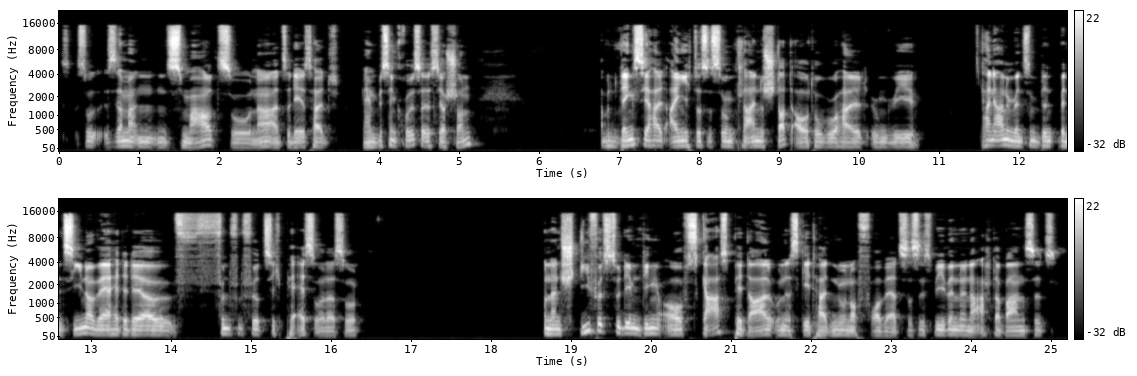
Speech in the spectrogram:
so, ich sag mal, ein, ein Smart so, ne? Also der ist halt, ein bisschen größer ist ja schon. Aber du denkst dir halt eigentlich, das ist so ein kleines Stadtauto, wo halt irgendwie, keine Ahnung, wenn es ein Benziner wäre, hätte der 45 PS oder so. Und dann stiefelst du dem Ding aufs Gaspedal und es geht halt nur noch vorwärts. Das ist wie wenn du in einer Achterbahn sitzt.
